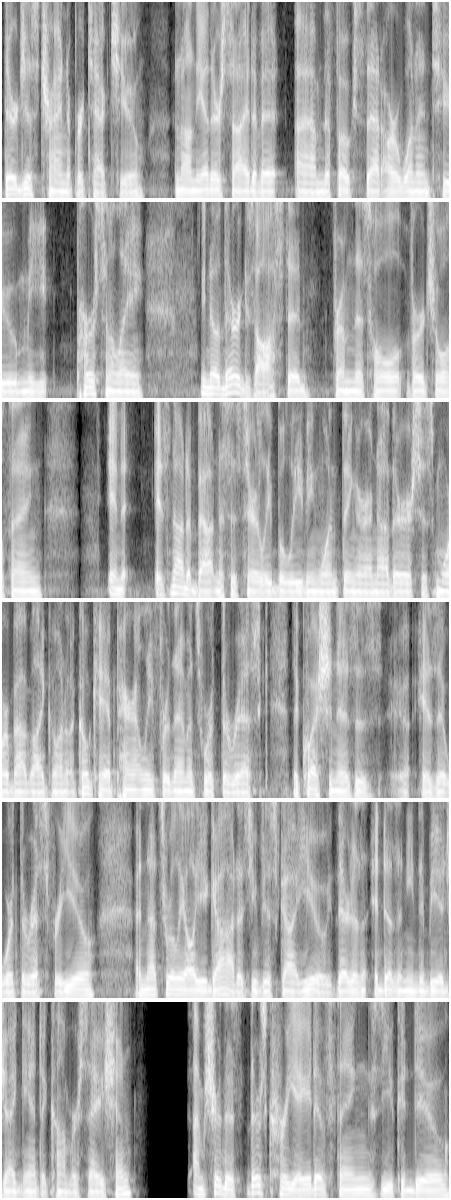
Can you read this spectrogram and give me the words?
they're just trying to protect you. And on the other side of it, um, the folks that are wanting to meet personally, you know, they're exhausted from this whole virtual thing. And it's not about necessarily believing one thing or another. It's just more about like going like, okay, apparently for them it's worth the risk. The question is, is is it worth the risk for you? And that's really all you got is you've just got you. There doesn't it doesn't need to be a gigantic conversation. I'm sure there's there's creative things you could do.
